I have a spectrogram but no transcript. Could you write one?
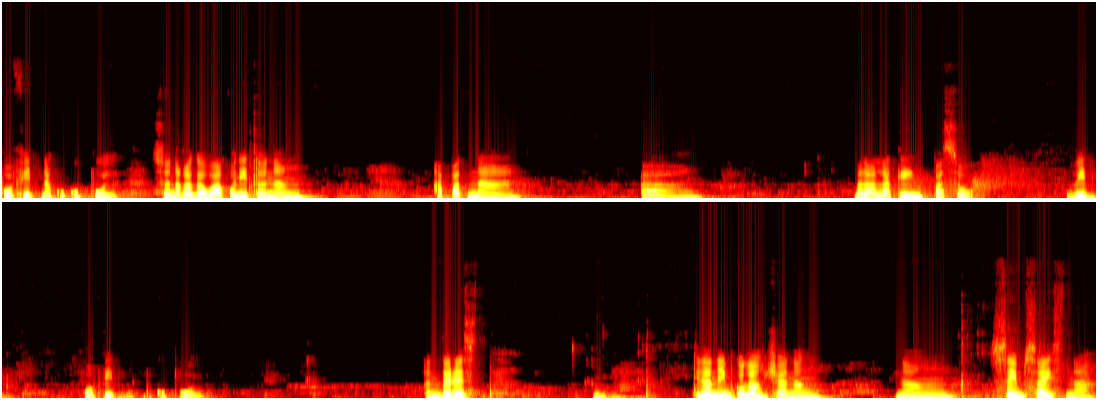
4 feet na kukupol. So nakagawa ako nito ng apat na ah, malalaking paso with 4 feet na kukupol. And the rest, tinanim ko lang siya ng ng same size na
